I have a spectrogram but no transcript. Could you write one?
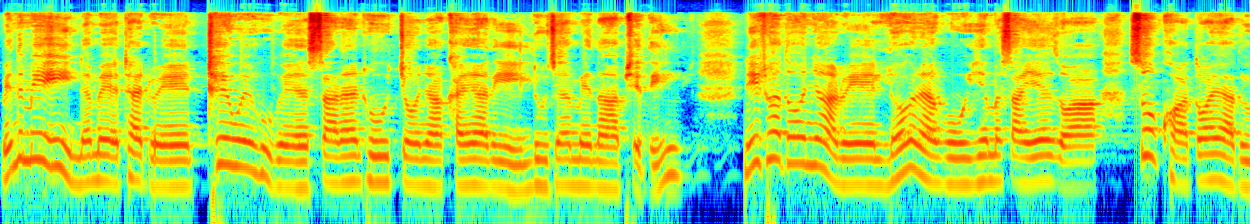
မင်းသမီး၏နာမည်အထက်တွင်ထေဝင်းဟုပင်စာတန်းထိုးကြော်ညာခံရသည့်လူချမ်းမင်းသားဖြစ်သည်နေထွက်သောညတွင်လောကရန်ကိုရင်မဆိုင်ရဲစွာစွန့်ခွာသွားရသူ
